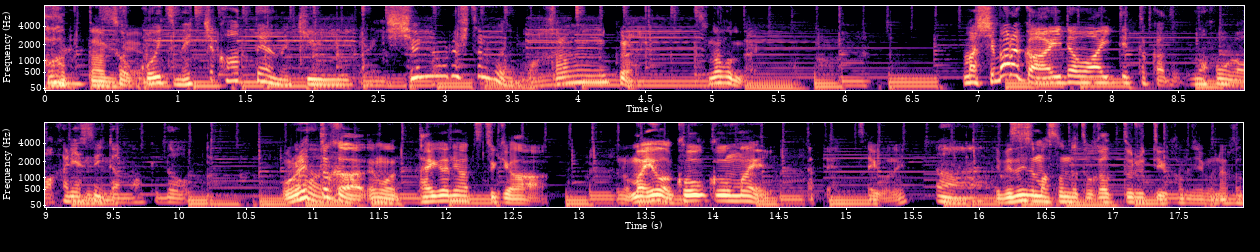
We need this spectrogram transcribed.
変わったみそたいうなこいつめっちゃ変わったよね急にみたいな。一緒におる人の方が分からんくらい。そんなことない。まあしばらく間を空いてとかの方が分かりやすいとは思うけど、俺とかでも大河に会った時はまあ要は高校前だったよ最後ね。うん。で別にまあそんな尖っとるっていう感じでもなかっ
